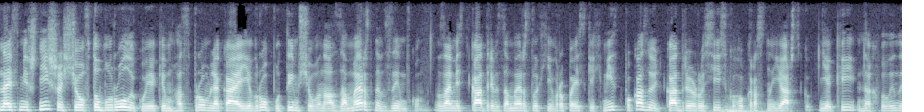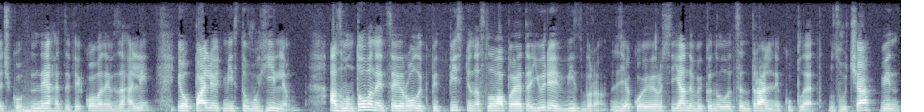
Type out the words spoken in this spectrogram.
Найсмішніше, що в тому ролику, яким Газпром лякає Європу тим, що вона замерзне взимку, замість кадрів замерзлих європейських міст показують кадри російського Красноярську, який на хвилиночку не газифікований взагалі, і опалюють місто вугіллям. А змонтований цей ролик під пісню на слова поета Юрія Візбора, з якої росіяни викинули центральний куплет. Звучав він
